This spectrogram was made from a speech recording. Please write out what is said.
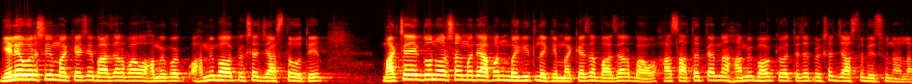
गेल्या वर्षी मक्याचे बाजारभाव हमीभाव हमीभावापेक्षा जास्त होते. मागच्या एक दोन वर्षांमध्ये आपण बघितलं की मक्याचा बाजारभाव हा सातत्यानं हमी भाव किंवा त्याच्यापेक्षा जास्त दिसून आला.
